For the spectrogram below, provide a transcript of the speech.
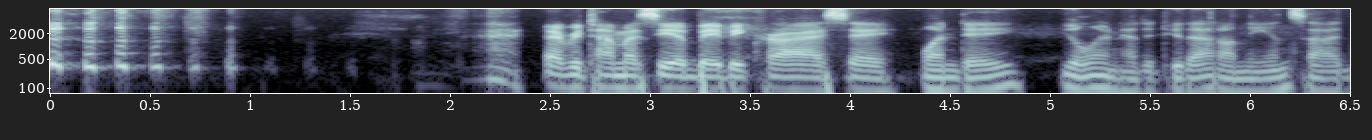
Every time I see a baby cry, I say, "One day you'll learn how to do that on the inside."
